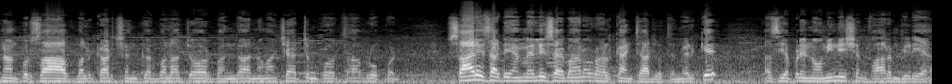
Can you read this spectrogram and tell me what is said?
ਅਨੰਦਪੁਰ ਸਾਹਿਬ ਬਲਕੜ ਸ਼ੰਕਰ, ਬਲਾਚੌਰ, ਬੰਗਾ, ਨਵਾਂ ਸ਼ਹਿਰ, ਚਮਕੌਰ ਸਾਹਿਬ, ਰੋਪੜ, ਸਾਰੇ ਸਾਡੇ ਐਮਐਲਏ ਸਾਹਿਬਾਨ ਔਰ ਹਲਕਾ ਇੰਚਾਰਜ ਉੱਥੇ ਮਿਲ ਕੇ ਅਸੀਂ ਆਪਣੇ ਨੋਮੀਨੇਸ਼ਨ ਫਾਰਮ ਜਿਹੜੇ ਆ,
